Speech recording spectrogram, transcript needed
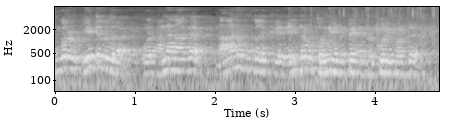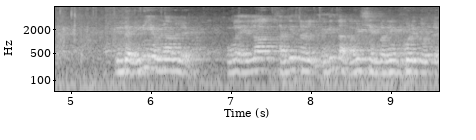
உங்கள் வீட்டில் உள்ள ஒரு அண்ணனாக நானும் உங்களுக்கு என்றும் துணை இருப்பேன் என்று கூறிக்கொண்டு இந்த இனிய விழாவில் உங்களை எல்லாம் சந்தித்ததில் மிகுந்த மகிழ்ச்சி என்பதையும் கூறிக்கொண்டு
